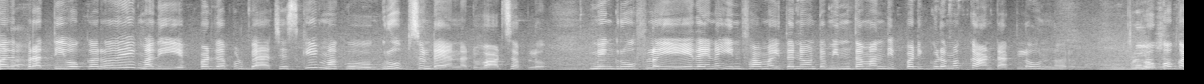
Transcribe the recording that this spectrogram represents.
మంది ప్రతి ఒక్కరు మాది ఎప్పటికప్పుడు బ్యాచెస్కి మాకు గ్రూప్స్ ఉంటాయి అన్నట్టు వాట్సాప్లో మేము గ్రూప్లో ఏదైనా ఇన్ఫామ్ అయితేనే ఉంటాం. ఇంతమంది ఇప్పటికి కూడా మాకు కాంటాక్ట్లో ఉన్నారు. ఒక్కొక్క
